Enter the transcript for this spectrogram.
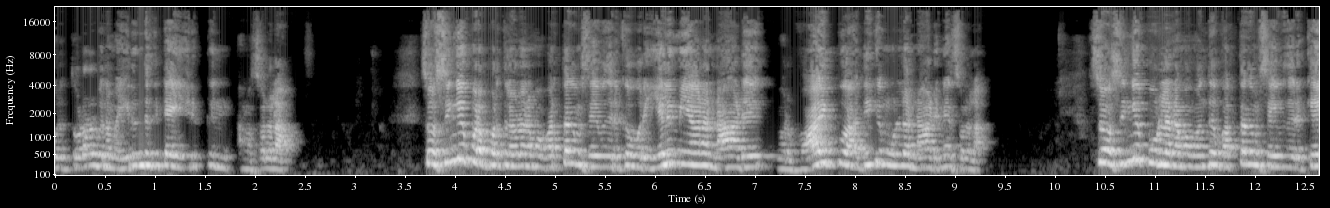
ஒரு தொடர்பு நம்ம இருந்துகிட்டே இருக்குன்னு நம்ம சொல்லலாம். ஸோ சிங்கப்பூரை பொறுத்தளவில் நம்ம வர்த்தகம் செய்வதற்கு ஒரு எளிமையான நாடு ஒரு வாய்ப்பு அதிகம் உள்ள நாடுன்னே சொல்லலாம். ஸோ சிங்கப்பூர்ல நம்ம வந்து வர்த்தகம் செய்வதற்கு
